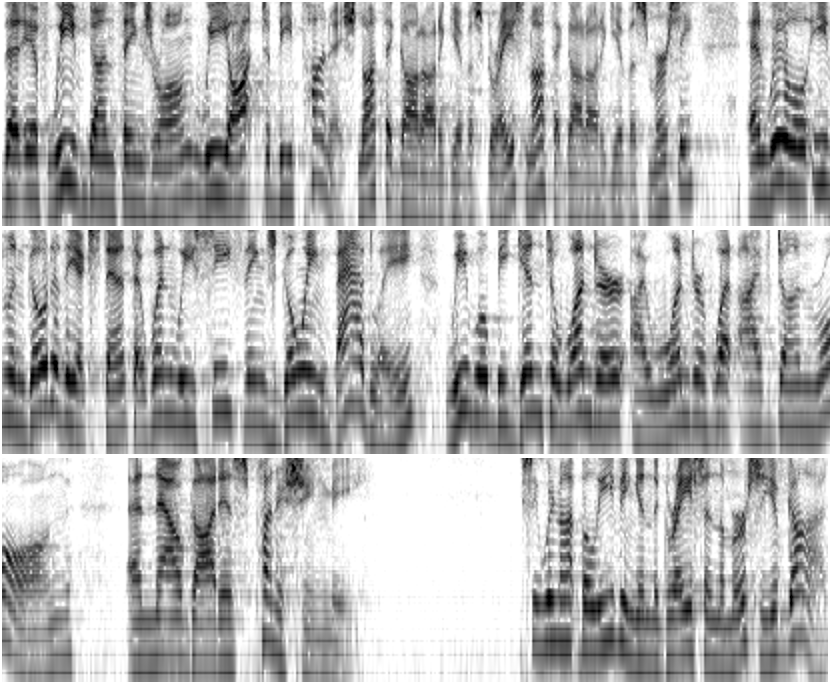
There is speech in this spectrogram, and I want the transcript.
That if we've done things wrong, we ought to be punished. Not that God ought to give us grace, not that God ought to give us mercy. And we will even go to the extent that when we see things going badly, we will begin to wonder, I wonder what I've done wrong, and now God is punishing me. You see, we're not believing in the grace and the mercy of God.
